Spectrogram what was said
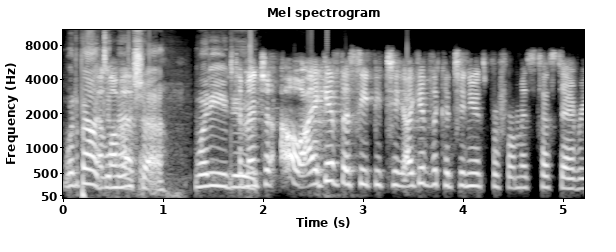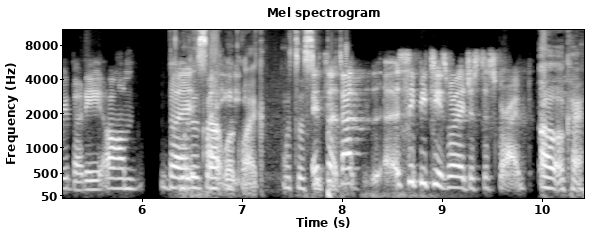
What about I love that test. dementia? What do you do? Dementia. Oh, I give the CPT. I give the continuous performance test to everybody. Um, but What does that look like? What's a CPT? it's a, that uh, CPT is what I just described. Oh, okay.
